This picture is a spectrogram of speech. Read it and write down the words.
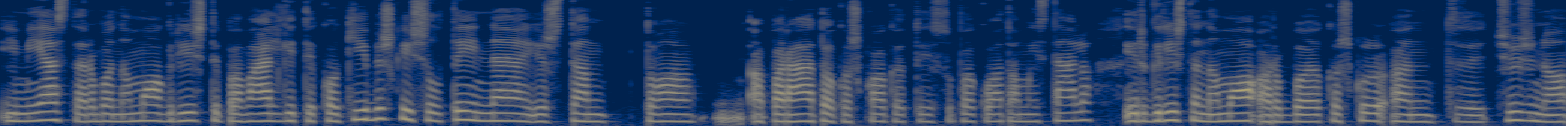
į miestą arba namo grįžti pavalgyti kokybiškai, šiltai, ne iš ten to aparato kažkokio tai supakuoto maistelio ir grįžti namo arba kažkur ant čiūžinio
